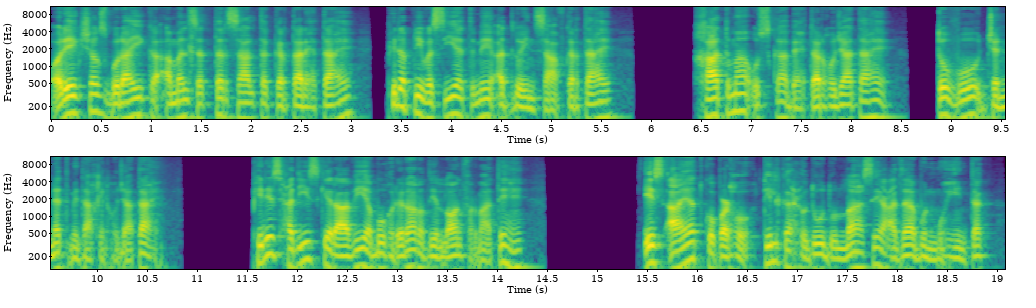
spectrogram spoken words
اور ایک شخص برائی کا عمل ستر سال تک کرتا رہتا ہے، پھر اپنی وصیت میں عدل و انصاف کرتا ہے۔ خاتمہ اس کا بہتر ہو جاتا ہے، تو وہ جنت میں داخل ہو جاتا ہے۔ پھر اس حدیث کے راوی ابو حرا رضی اللہ عنہ فرماتے ہیں، اس آیت کو پڑھو تل کا حدود اللہ سے عذاب المحین تک۔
